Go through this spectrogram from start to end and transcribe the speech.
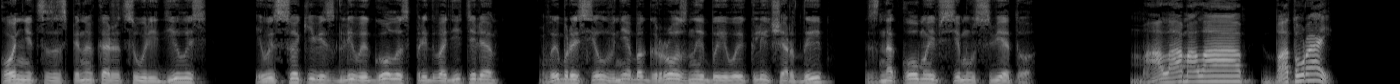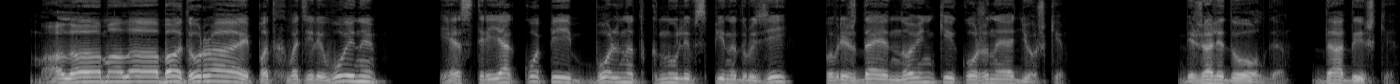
Конница за спиной, кажется, уредилась, и высокий визгливый голос предводителя выбросил в небо грозный боевой клич Орды, знакомый всему свету. «Мала-мала, Батурай!» «Мала-мала, Батурай!» — подхватили воины, и острия копий больно ткнули в спины друзей, повреждая новенькие кожаные одежки. Бежали долго, до одышки.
